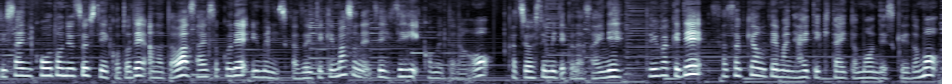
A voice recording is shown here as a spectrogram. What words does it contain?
実際に行動に移していくことであなたは最速で夢に近づいてきますのでぜひぜひコメント欄を活用してみてくださいね。というわけで早速今日のテーマに入っていきたいと思うんですけれども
